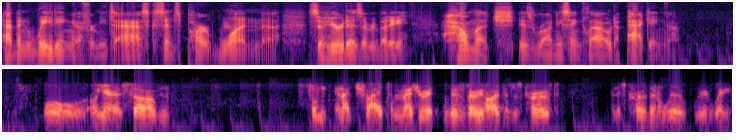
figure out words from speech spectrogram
have been waiting for me to ask since part one. So here it is, everybody. How much is Rodney St. Cloud packing? Oh, oh yeah, it's um, and I tried to measure it because it's very hard because it's curved, and it's curved in a weird, weird way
